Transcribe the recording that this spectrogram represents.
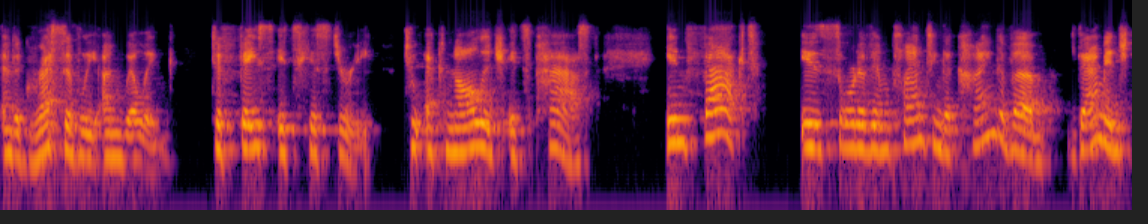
and aggressively unwilling to face its history, to acknowledge its past, in fact, is sort of implanting a kind of a damaged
